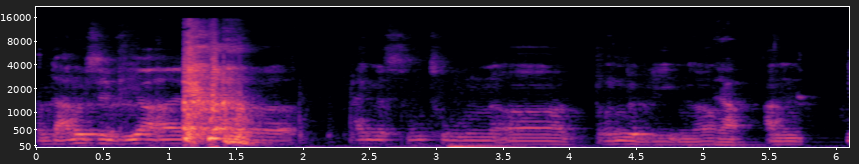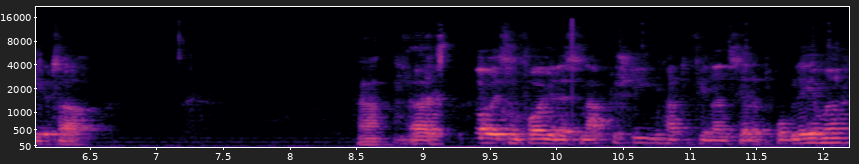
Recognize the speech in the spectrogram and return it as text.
Und dadurch sind wir halt äh, eigenes Zutun äh, drin geblieben, ne? Ja. An Spieltag. Ja. Äh, ist infolgedessen abgestiegen, hatte finanzielle Probleme.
